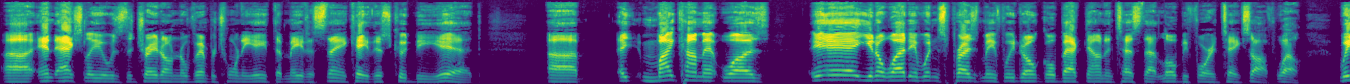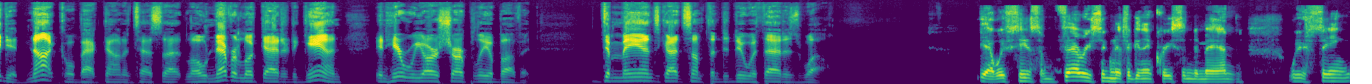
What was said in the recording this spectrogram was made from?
Uh, and actually, it was the trade on November 28th that made us think, hey, this could be it. Uh, my comment was, yeah, you know what? It wouldn't surprise me if we don't go back down and test that low before it takes off. Well, we did not go back down and test that low, never looked at it again. And here we are sharply above it. Demand's got something to do with that as well yeah, we've seen some very significant increase in demand. We're seeing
